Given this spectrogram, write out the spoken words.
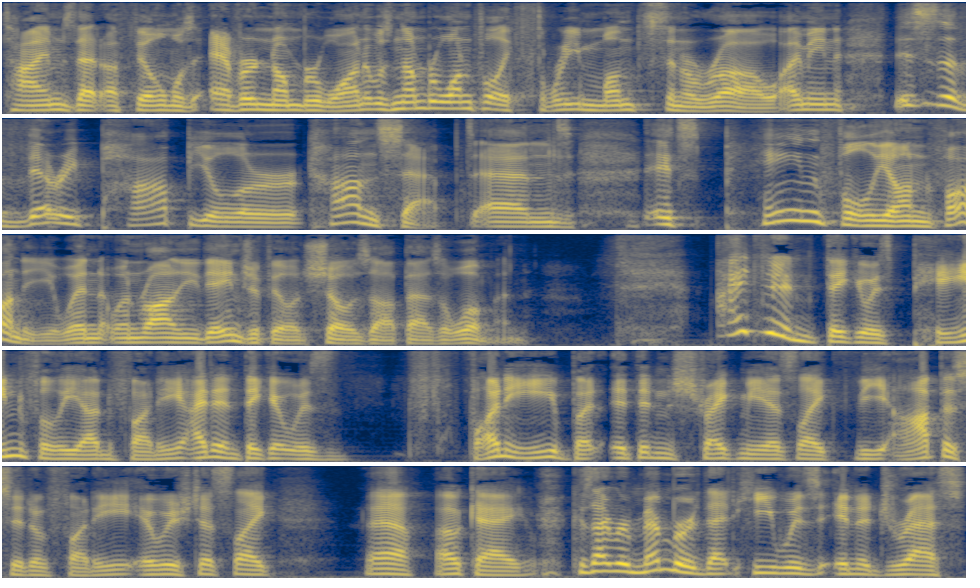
times that a film was ever number one. It was number one for like three months in a row. I mean, this is a very popular concept, and it's painfully unfunny when when Rodney Dangerfield shows up as a woman. I didn't think it was painfully unfunny. I didn't think it was funny, but it didn't strike me as like the opposite of funny. It was just like yeah, okay. Because I remember that he was in a dress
